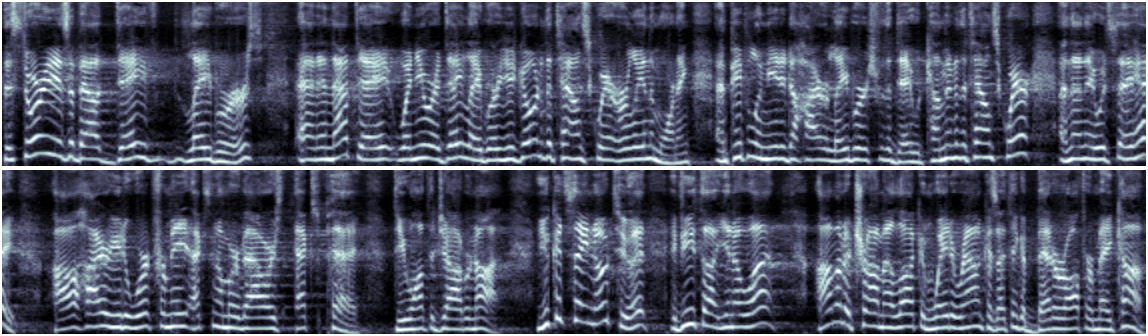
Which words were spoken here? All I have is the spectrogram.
The story is about day laborers. And in that day, when you were a day laborer, you'd go into the town square early in the morning, and people who needed to hire laborers for the day would come into the town square, and then they would say, Hey, I'll hire you to work for me X number of hours, X pay. Do you want the job or not? You could say no to it if you thought, you know what? I'm going to try my luck and wait around because I think a better offer may come.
